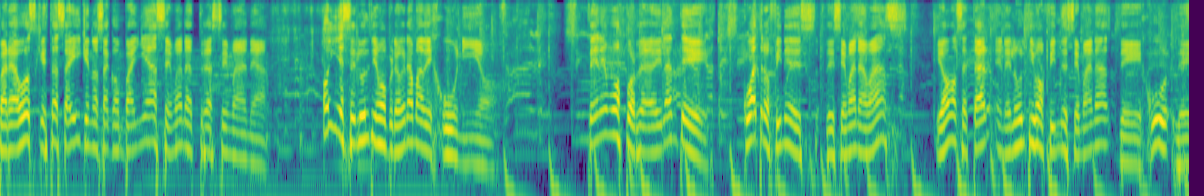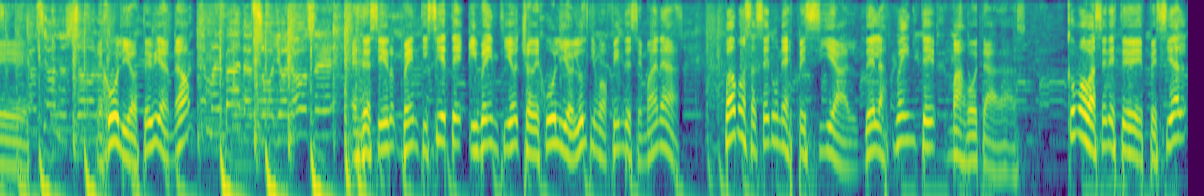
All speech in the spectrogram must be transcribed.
para vos que estás ahí, que nos acompañás semana tras semana. Hoy es el último programa de junio. Tenemos por adelante cuatro fines de semana más. Y vamos a estar en el último fin de semana de, ju- de, de julio. Estoy bien, ¿no? Es decir, 27 y 28 de julio, el último fin de semana, vamos a hacer un especial de las 20 más votadas. ¿Cómo va a ser este especial?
